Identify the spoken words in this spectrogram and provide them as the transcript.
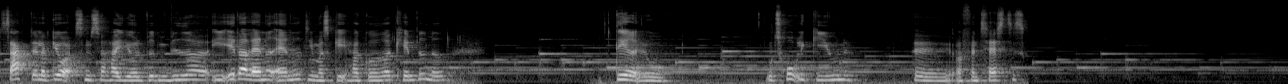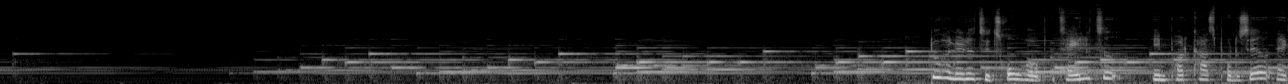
sagt eller gjort, som så har hjulpet dem videre i et eller andet andet, de måske har gået og kæmpet med. Det er jo utrolig givende øh, og fantastisk. Du har lyttet til Tro, Håb og Taletid, en podcast produceret af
